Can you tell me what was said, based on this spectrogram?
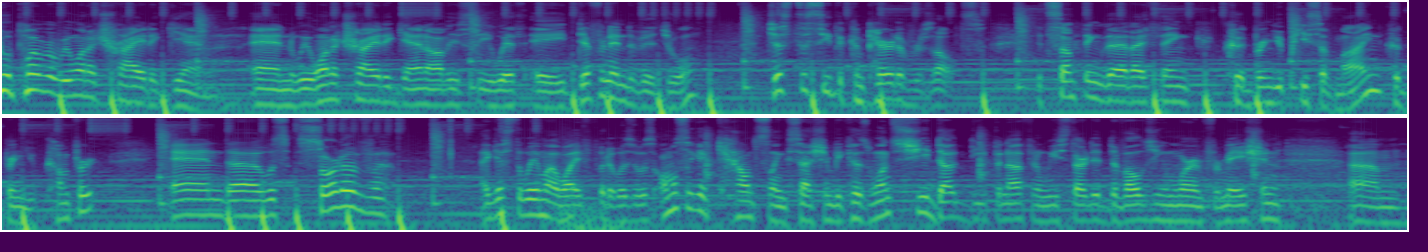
to a point where we want to try it again. And we want to try it again, obviously, with a different individual, just to see the comparative results. It's something that I think could bring you peace of mind, could bring you comfort, and uh, was sort of I guess the way my wife put it was it was almost like a counseling session because once she dug deep enough and we started divulging more information, um,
